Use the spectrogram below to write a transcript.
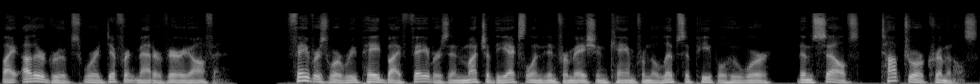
by other groups were a different matter very often. Favors were repaid by favors, and much of the excellent information came from the lips of people who were, themselves, top drawer criminals.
